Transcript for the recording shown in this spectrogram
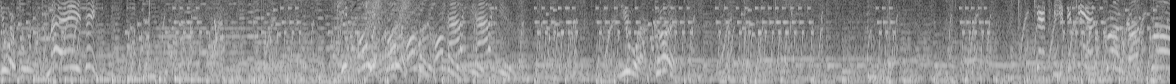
You are doing amazing. Keep going. Keep going. Humble, humble. Tag, tag you. You are good. Catch me if you can. Run, Gus, run.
